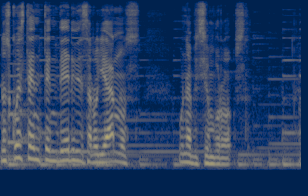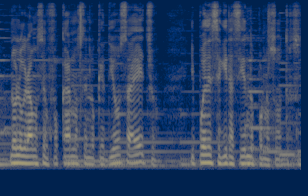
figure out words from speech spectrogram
nos cuesta entender y desarrollarnos una visión borrosa. No logramos enfocarnos en lo que Dios ha hecho y puede seguir haciendo por nosotros.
